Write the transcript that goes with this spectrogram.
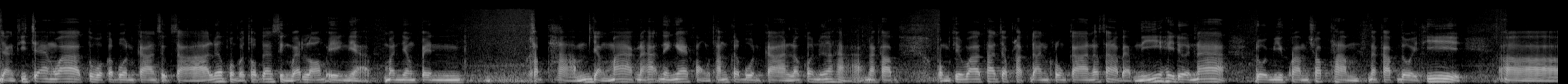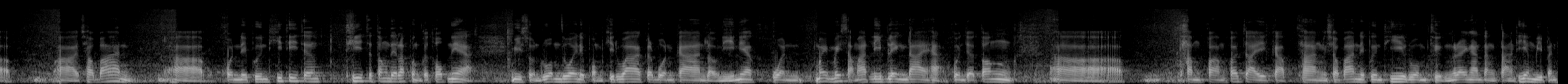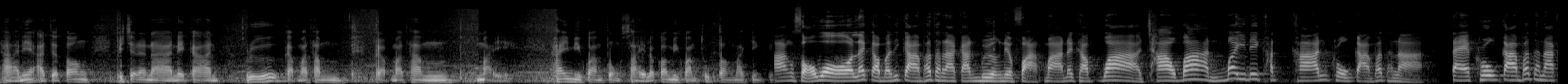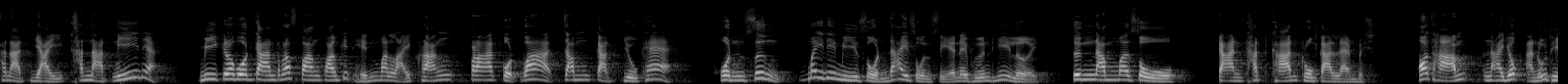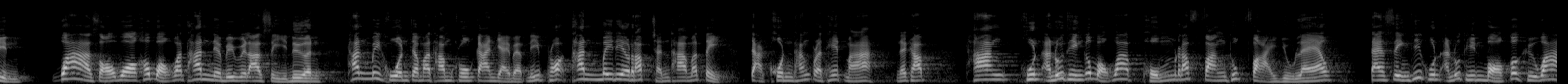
อย่างที่แจ้งว่าตัวกระบวนการศึกษาเรื่องผลกระทบด้านสิ่งแวดล้อมเองเนี่ยมันยังเป็น คำถามอย่างมากนะฮะในแง่ของทั้งกระบวนการแล้วก็เนื้อหานะครับ ผมคิดว่าถ้าจะผลักดันโครงการลักษณะแบบนี้ให้เดินหน้าโดยมีความชอบธรรมนะครับ โดยที่ ชาวบ้านาคนในพื้นที่ที่จะที่จะต้องได้รับผลกระทบเนี่ยมีส่วนร่วมด้วยเนี่ยผมคิดว่ากระบวนการเหล่านี้เนี่ยควรไม่ไม่สามารถรีบเร่งได้ฮะควรจะต้องอาทำความเข้าใจกับทางชาวบ้านในพื้นที่รวมถึงรายงานต่าง ๆ ที่ยังมีปัญหาเนี่ยอาจจะต้องพิจารณาในการรื้อกลับมาทำกลับมาทำใหม่ให้มีความโปร่งใสแล้วก็มีความถูกต้องมากยิ่งขึ้น ทางสว และกรรมธิการพัฒนาการเมืองเนี่ยฝากมานะครับว่าชาวบ้านไม่ได้คัดค้านโครงการพัฒนา แต่โครงการพัฒนาขนาดใหญ่ขนาดนี้เนี่ยมีกระบวนการรับฟังความคิดเห็นมาหลายครั้ง ปรากฏว่าจำกัดอยู่แค่ คนซึ่งไม่ได้มีส่วนได้ส่วนเสียในพื้นที่เลย จึงนำมาสู่การคัดค้านโครงการแลนบริดจ์พอถามนายกอนุทินว่าสวเขาบอกว่าท่านเนี่ยมีเวลา 4 เดือน ท่านไม่ควรจะมาทำโครงการใหญ่แบบนี้ เพราะท่านไม่ได้รับฉันทามติจากคนทั้งประเทศมานะครับ ทางคุณอนุทินก็บอกว่าผมรับฟังทุกฝ่ายอยู่แล้ว แต่สิ่งที่คุณอนุทินบอกก็คือว่า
